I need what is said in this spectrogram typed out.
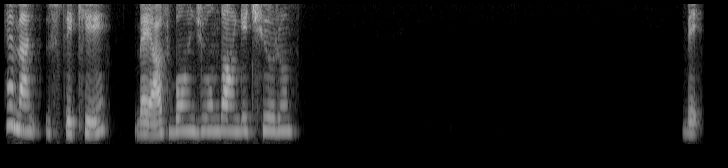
Hemen üstteki beyaz boncuğumdan geçiyorum. Ve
